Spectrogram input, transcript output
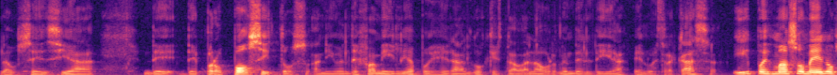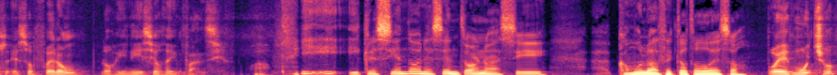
la ausencia de, de, propósitos a nivel de familia, pues era algo que estaba a la orden del día en nuestra casa. Y pues más o menos esos fueron los inicios de infancia. Y, y, creciendo en ese entorno así, ¿cómo lo afectó todo eso? Pues mucho,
